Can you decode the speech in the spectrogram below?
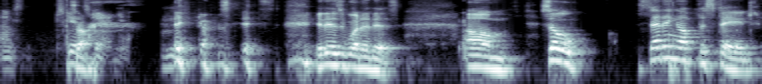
I'm Skins fan. yeah. it goes it's it is what it is um so setting up the stage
